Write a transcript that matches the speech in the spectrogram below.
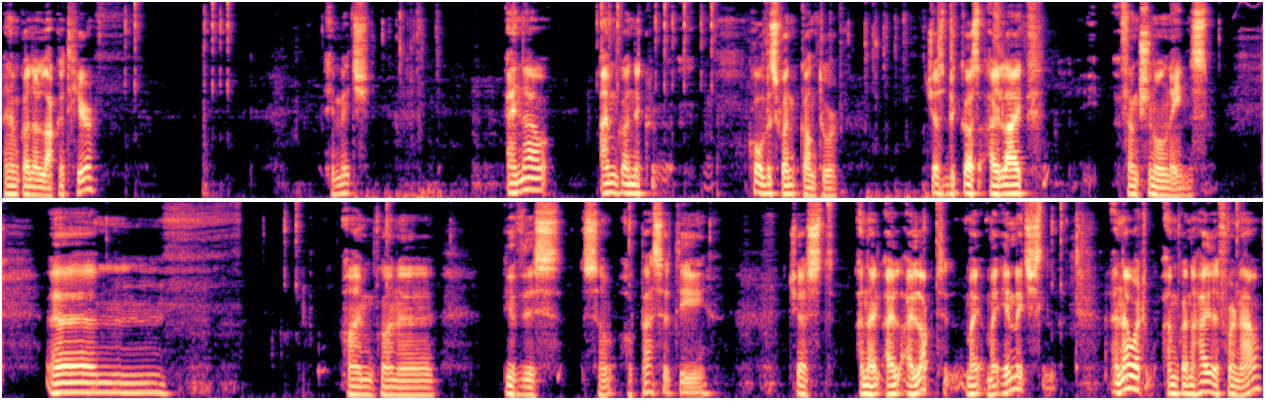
and I'm going to lock it here. Image, and now I'm going to call this one contour, just because I like functional names. Um, I'm gonna give this some opacity. Just and I, I, I, locked my, my image. And now what I'm gonna hide it for now.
